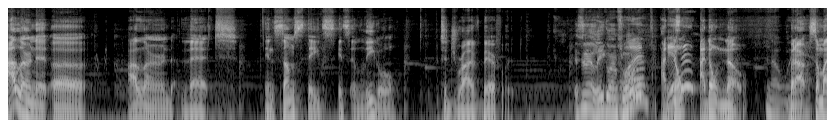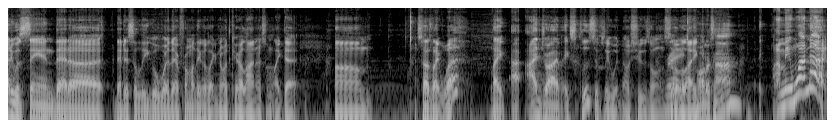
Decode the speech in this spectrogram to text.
I learned that uh, I learned that in some states it's illegal to drive barefoot. Isn't it legal in Florida? What? I Is don't it? I don't know. No way. But I, somebody was saying that uh, that it's illegal where they're from. I think it was like North Carolina or something like that. Um, so I was like, what? Like I, I drive exclusively with no shoes on. So Right. like, All the time? I mean, why not?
